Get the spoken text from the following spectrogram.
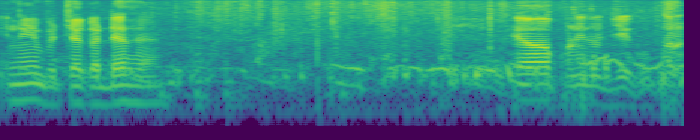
ਇਹਨੇ ਬੱਚਾ ਕੱਢਿਆ ਹੋਇਆ। ਤੇ ਆ ਆਪਣੇ ਦੂਜੇ ਕਬੂਤਰ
